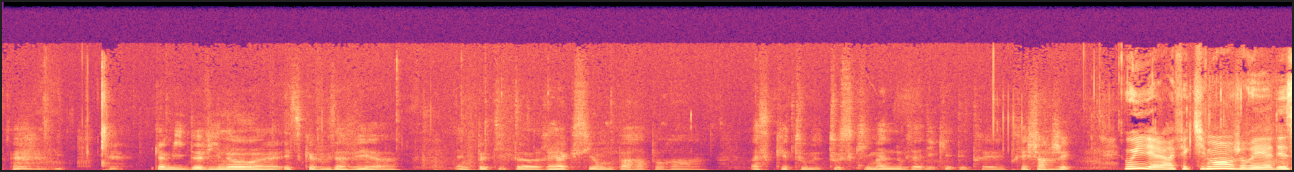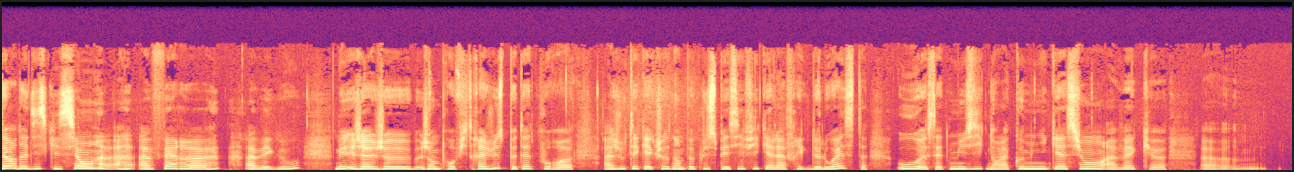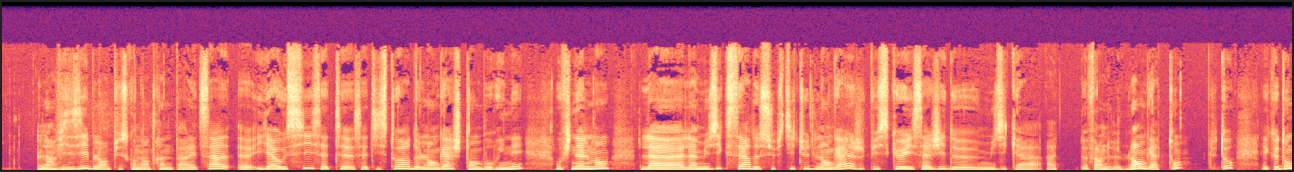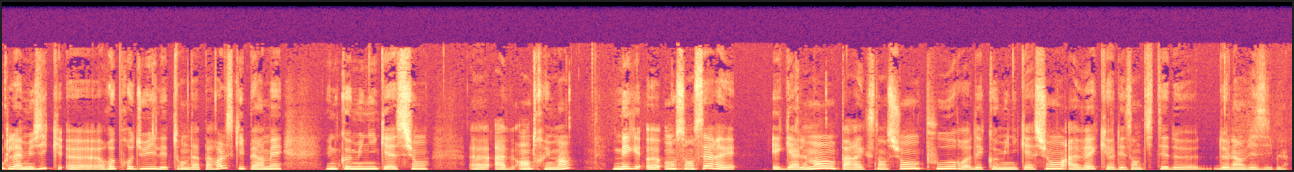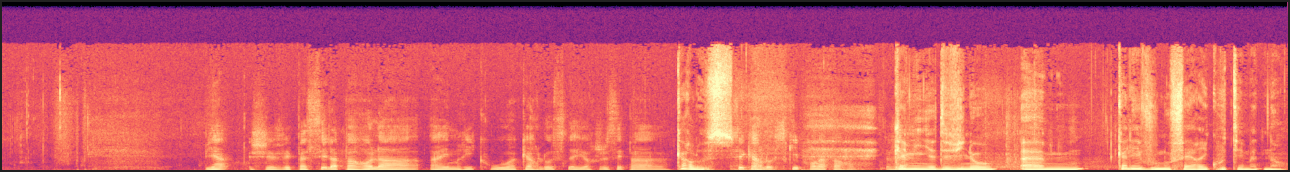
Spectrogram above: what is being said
Camille Devino, euh, est-ce que vous avez euh, une petite euh, réaction par rapport à, à ce que tout, tout ce qu'Iman nous a dit, qui était très, très chargé? Oui, alors effectivement, j'aurais des heures de discussion à, faire avec vous, mais j'en je, profiterai juste peut-être pour ajouter quelque chose d'un peu plus spécifique à l'Afrique de l'Ouest, où cette musique dans la communication avec l'invisible, hein, puisqu'on est en train de parler de ça, euh, il y a aussi cette, euh, cette, histoire de langage tambouriné, où finalement la, musique sert de substitut de langage, puisqu'il s'agit de musique à, langue à ton plutôt, et que donc la musique euh, reproduit les tons de la parole, ce qui permet une communication entre humains, mais on s'en sert également par extension pour des communications avec les entités de l'invisible. Bien, je vais passer la parole à, à ou à Carlos d'ailleurs, je ne sais pas. Euh. Carlos. C'est Carlos qui prend la parole. Camille Devino, euh, qu'allez-vous nous faire écouter maintenant?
